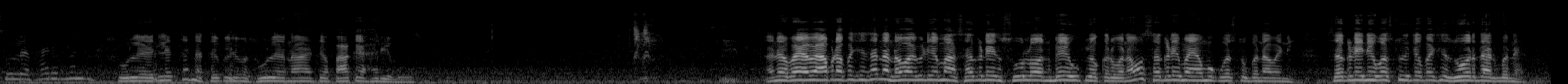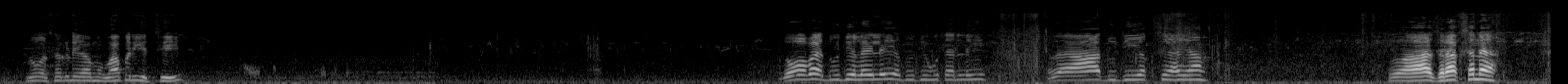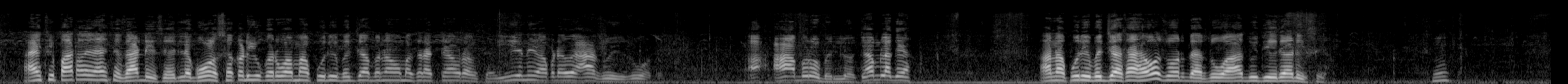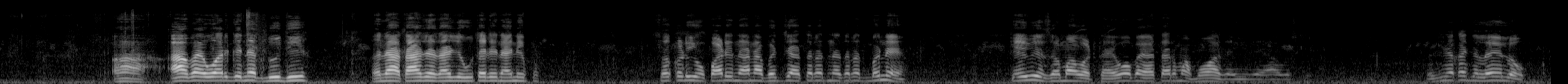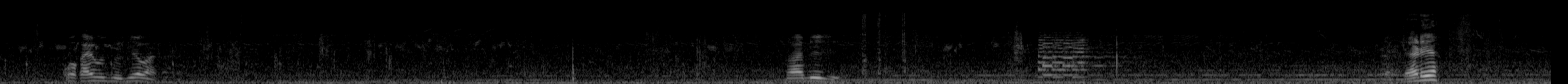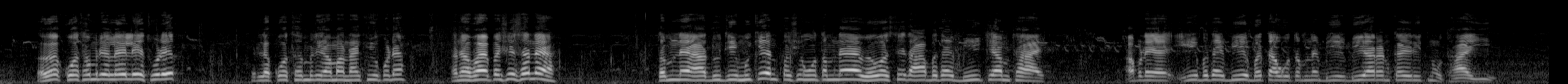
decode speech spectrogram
સુલે એટલે જ ને પછી સુલે ના તે પાકે હારી બહુ. અને ભાઈ હવે આપણે પછી છે ને, નવા વિડીયોમાં સગડી ને સૂલો ને બે ઉપયોગ કરવાના હો. સગડીમાં અમુક વસ્તુ બનાવવાની. સગડીની વસ્તુ તે પછી જોરદાર બને. જો સગડી અમુક વાપરીએ જ છીએ. જો ભાઈ દૂધી લઈ લઈએ, દૂધી ઉતારી લઈએ. હવે આ દૂધી એક છે અહીંયા. તો આ જરાક છે ને. અહીંથી પાતળી અહીંથી જાડી છે, એટલે ગોળ સકડિયું કરવામાં, પૂરી ભજીયા બનાવવામાં જરાક કેવરાવશે એ નહીં, આપણે હવે આ જોઈએ, જુઓ તો. આ આ બરોબર લ્યો, કેમ લાગે? આના પૂરી ભજીયા થાય હો જોરદાર, જુઓ, આ દૂધી રેડી છે. હા આ ભાઈ ઓર્ગેનિક દૂધી, અને આ તાજે તાજી ઉતારીને આની સકડીઓ પાડીને આના ભજીયા તરત ને તરત બને. કેવી જમાવટ થાય? એવો ભાઈ અત્યારમાં મોજ આવી જાય આ વસ્તુ. હજી જ લઈ લઉં. કોક આવ્યું ગયું દેવા આ બીજી. હવે કોથમરી લઈ લઈ થોડીક. એટલે કોથમરી આમાં નાખવી પડે. અને હવે પછી છે ને તમને આ દૂધી મૂકીએ ને પછી હું તમને વ્યવસ્થિત આ બધા બી કેમ થાય? આપણે એ બધા બી બતાવું તમને બી બિયારણ કઈ રીતનું થાય એ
